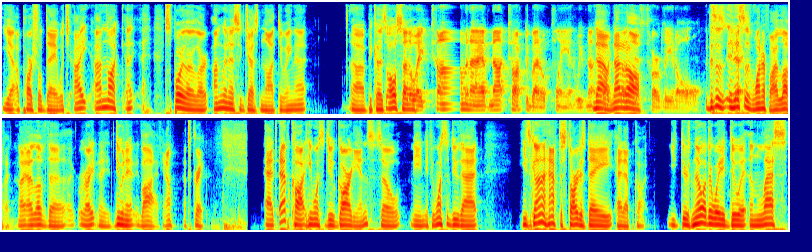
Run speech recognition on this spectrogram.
yeah a partial day, which I I'm not. Uh, spoiler alert. I'm going to suggest not doing that. Uh, because also. By the way, Tom and I have not talked about a plan. We've not. No, not at all. hardly at all. This is and this is wonderful. I love it. I, I love the right doing it live. You know, that's great. At Epcot, he wants to do Guardians. So I mean, if he wants to do that, he's gonna have to start his day at Epcot. You, there's no other way to do it unless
